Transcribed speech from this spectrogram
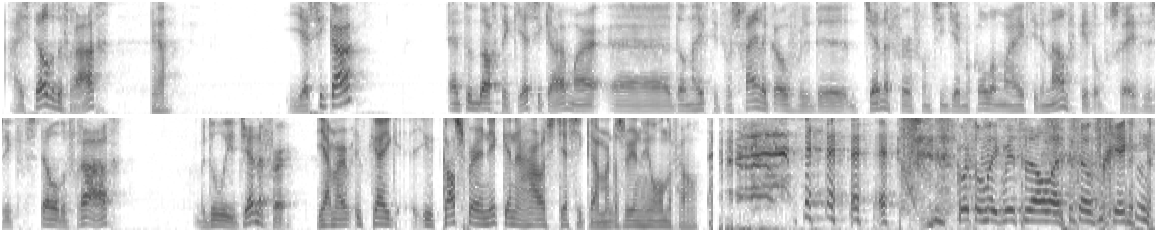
Hij stelde de vraag, Ja. Jessica? En toen dacht ik, Jessica, maar eh, dan heeft hij het waarschijnlijk over de Jennifer van CJ McCollum, maar heeft hij de naam verkeerd opgeschreven. Dus ik stel de vraag, bedoel je Jennifer? Ja, maar kijk, Casper en ik kennen haar als Jessica, maar dat is weer een heel ander verhaal. Kortom, ik wist wel waar het over ging.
